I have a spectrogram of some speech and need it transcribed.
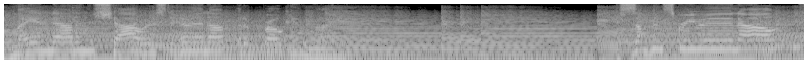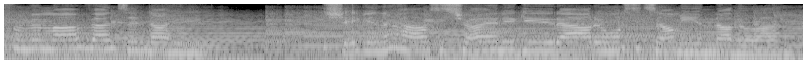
I'm laying down in the shower, staring up at a broken light. There's something screaming out from in my vents at night. Shaking the house, it's trying to get out and wants to tell me another lie.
